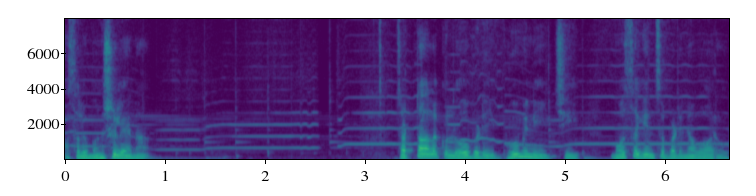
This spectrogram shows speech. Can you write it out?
అసలు మనుషులేనా? చట్టాలకు లోబడి భూమిని ఇచ్చి మోసగించబడిన వారు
